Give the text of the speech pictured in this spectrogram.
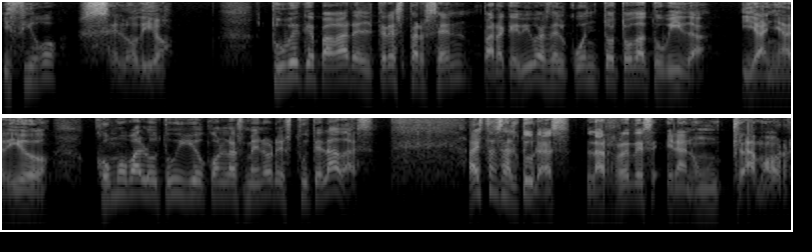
y Figo se lo dio. Tuve que pagar el 3% para que vivas del cuento toda tu vida. Y añadió, ¿cómo va lo tuyo con las menores tuteladas? A estas alturas, las redes eran un clamor.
